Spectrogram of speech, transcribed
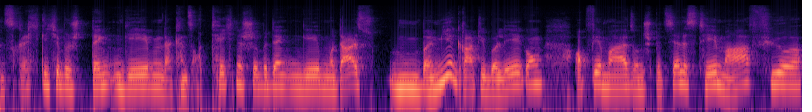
es rechtliche Bedenken geben, da kann es auch technische Bedenken geben. Und da ist bei mir gerade die Überlegung, ob wir mal so ein spezielles Thema für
